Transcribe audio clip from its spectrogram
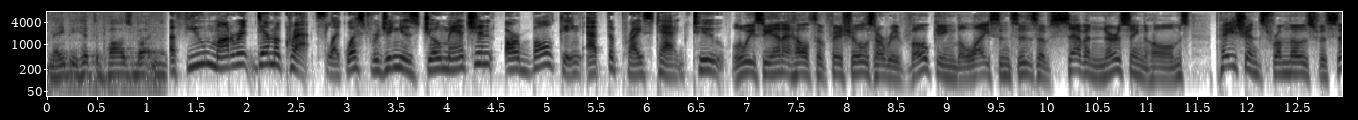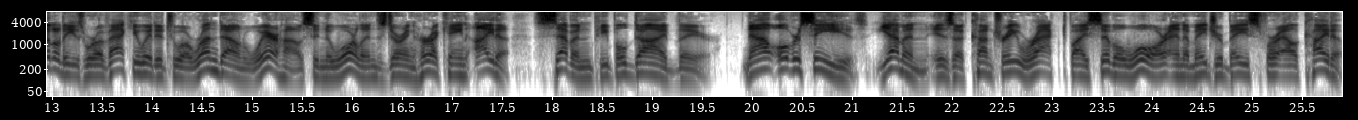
maybe hit the pause button. A few moderate Democrats, like West Virginia's Joe Manchin, are balking at the price tag, too. Louisiana health officials are revoking the licenses of seven nursing homes. Patients from those facilities were evacuated to a rundown warehouse in New Orleans during Hurricane Ida. Seven people died there. Now overseas, Yemen is a country racked by civil war and a major base for Al Qaeda.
